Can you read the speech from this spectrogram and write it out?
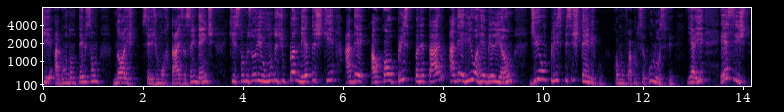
Que agondonteiros são nós, seres mortais ascendentes, que somos oriundos de planetas que ao qual o príncipe planetário aderiu à rebelião de um príncipe sistêmico, como aconteceu com Lúcifer. E aí, esses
